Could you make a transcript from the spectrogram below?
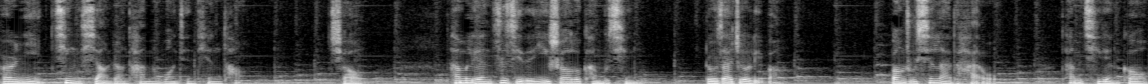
而你竟想让他们望见天堂？瞧，他们连自己的一梢都看不清。留在这里吧，帮助新来的海鸥。他们起点高。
